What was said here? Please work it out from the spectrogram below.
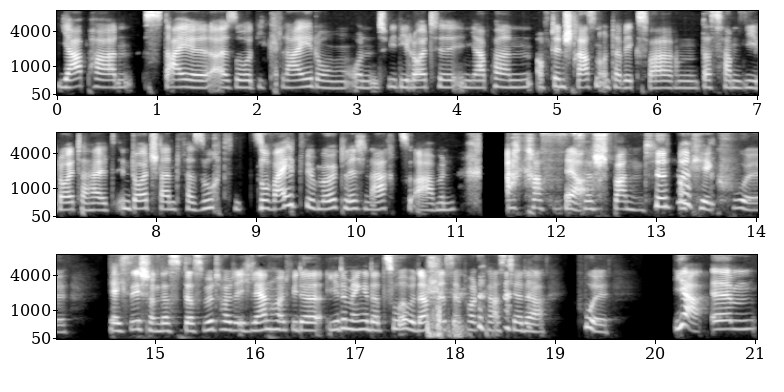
Japan-Style, also die Kleidung und wie die Leute in Japan auf den Straßen unterwegs waren, das haben die Leute halt in Deutschland versucht, so weit wie möglich nachzuahmen. Ach krass, das ja. ist ja spannend. Okay, cool. Ja, ich sehe schon, das, das wird heute, ich lerne heute wieder jede Menge dazu, aber dafür ist der Podcast ja da. Cool. Ja, ähm,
